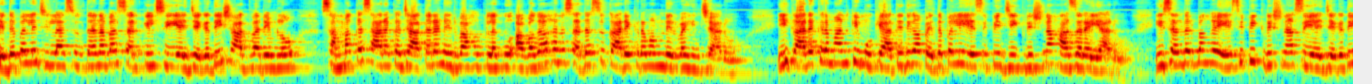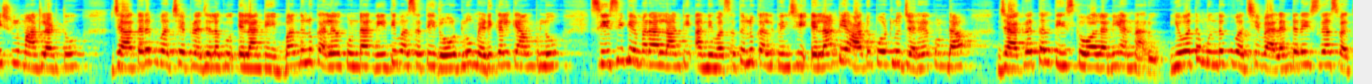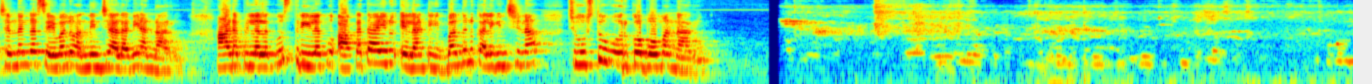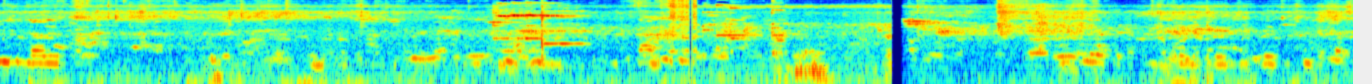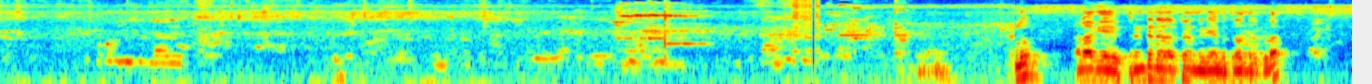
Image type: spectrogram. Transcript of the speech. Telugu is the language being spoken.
పెద్దపల్లి జిల్లా సుల్తానాబాద్ సర్కిల్ సిఐ జగదీష్ ఆధ్వర్యంలో సమ్మక్క సారక జాతర నిర్వాహకులకు అవగాహన సదస్సు కార్యక్రమం నిర్వహించారు. ఈ కార్యక్రమానికి ముఖ్య అతిథిగా పెద్దపల్లి ఏసీపీ జి కృష్ణ హాజరయ్యారు. ఈ సందర్భంగా ఏసీపీ కృష్ణ సిఐ జగదీష్లు మాట్లాడుతూ జాతరకు వచ్చే ప్రజలకు ఎలాంటి ఇబ్బందులు కలగకుండా నీటి వసతి రోడ్లు మెడికల్ క్యాంపులు సీసీ కెమెరాల లాంటి అన్ని వసతులు కల్పించి ఎలాంటి ఆటుపోట్లు జరగకుండా జాగ్రత్తలు తీసుకోవాలని అన్నారు. యువత ముందుకు వచ్చి వాలంటీర్స్గా స్వచ్ఛందంగా సేవలు అందించాలని అన్నారు. ఆడపిల్లలకు స్త్రీలకు ఆకతాయిలు ఎలాంటి ఇబ్బందులు కలిగించినా చూస్తూ ఊరుకోబోమన్నారు. లో అలాగే ప్రింట్ అండ్ ఎలక్ట్రానిక్ మీడియా మిత్రులందరూ కూడా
